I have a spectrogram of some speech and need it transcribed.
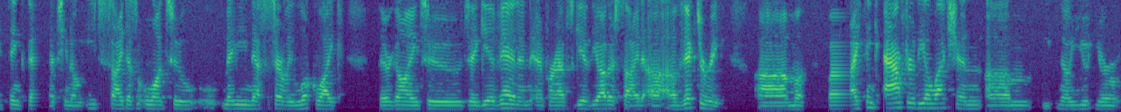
I think that you know each side doesn't want to maybe necessarily look like they're going to to give in and, and perhaps give the other side a, a victory. Um, but I think after the election, um, you know, you, you're,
